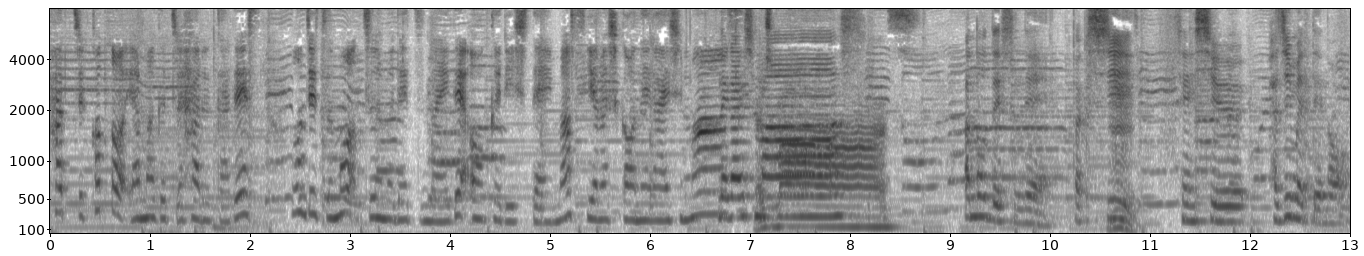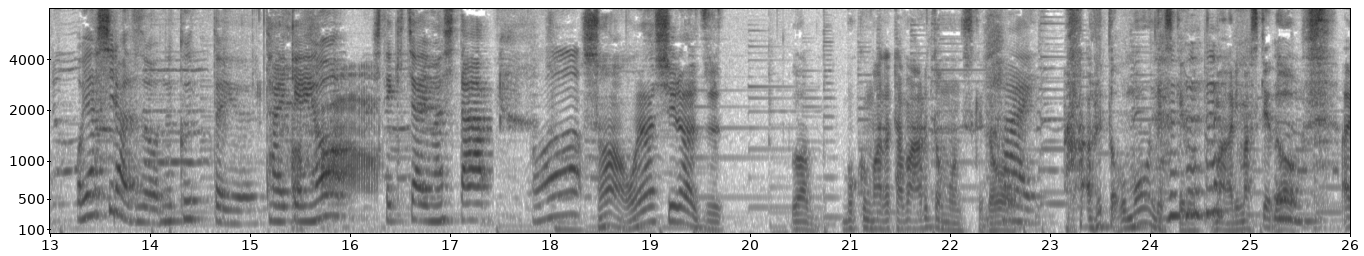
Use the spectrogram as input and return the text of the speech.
ハッチこと山口遥です。本日もズームでつないでお送りしています。よろしくお願いしおます。お願いします。願いします。あのですね、私、うん先週初めての親知らずを抜くという体験をしてきちゃいました。おさあ、親知らずは僕まだ多分あると思うんですけど、はい。あると思うんですけど、まあありますけど、うんあ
